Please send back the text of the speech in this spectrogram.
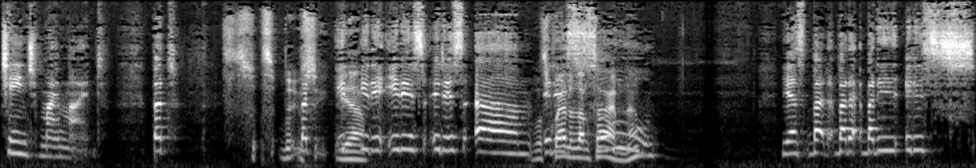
changed my mind. But but it, yeah. it, it is it is um, Was it quite a long time, no? Yes, but but but it, it is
